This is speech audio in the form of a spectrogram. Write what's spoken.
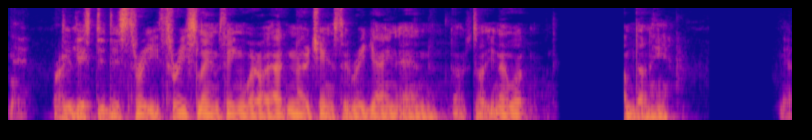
Yeah. Did this did this three three slam thing where I had no chance to regain, and I was like, you know what, I'm done here. Yeah.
